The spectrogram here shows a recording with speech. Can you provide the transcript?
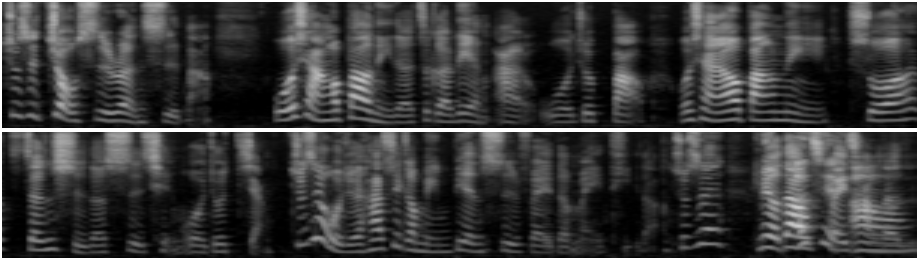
就是就事论事嘛。嗯、我想要报你的这个恋爱，我就报；我想要帮你说真实的事情，我就讲。就是我觉得他是一个明辨是非的媒体啦，就是没有到非常的、呃、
